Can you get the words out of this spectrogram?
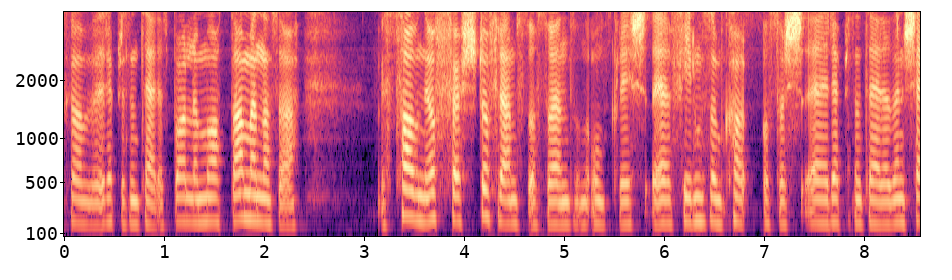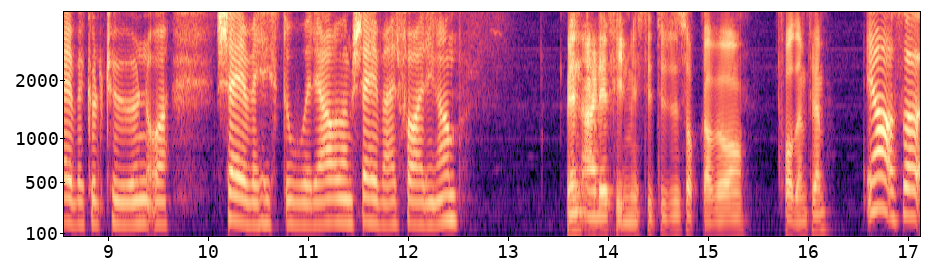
skal representeres på alle måter. Men altså, vi savner jo først og fremst også en sånn ordentlig eh, film som også eh, representerer den skeive kulturen og skeive historier og de skeive erfaringene. Men er det Filminstituttets oppgave å få dem frem? Ja, altså,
